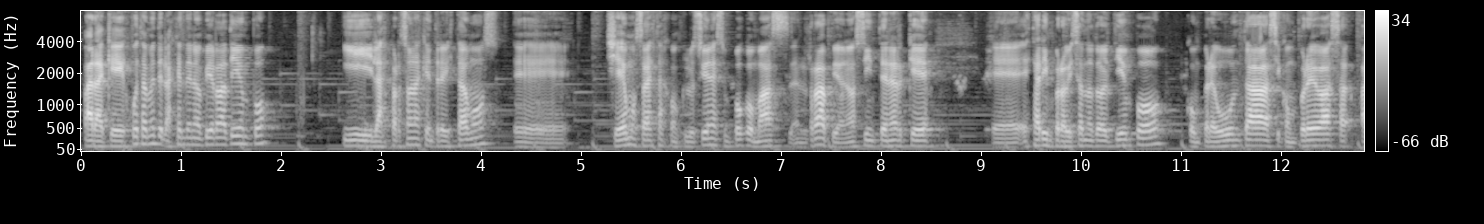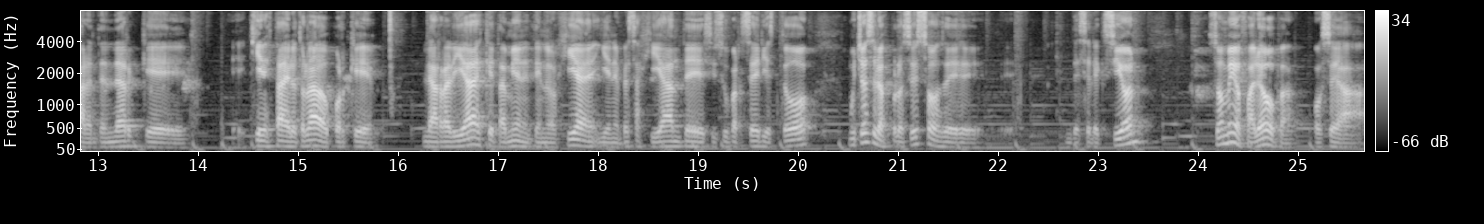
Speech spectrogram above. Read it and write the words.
para que justamente la gente no pierda tiempo y las personas que entrevistamos eh, lleguemos a estas conclusiones un poco más rápido, ¿no? Sin tener que eh, estar improvisando todo el tiempo con preguntas y con pruebas para entender que, eh, quién está del otro lado. Porque la realidad es que también en tecnología y en empresas gigantes y super series todo, muchos de los procesos de, de selección son medio falopa. O sea,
